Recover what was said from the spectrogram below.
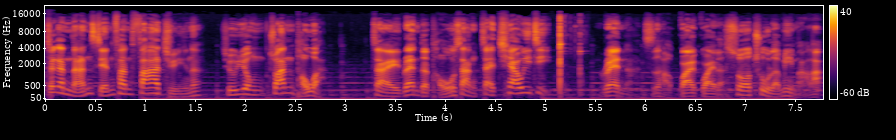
这个男嫌犯发觉呢，就用砖头啊，在 ran 的头上再敲一记，ran 啊，只好乖乖的说出了密码了。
